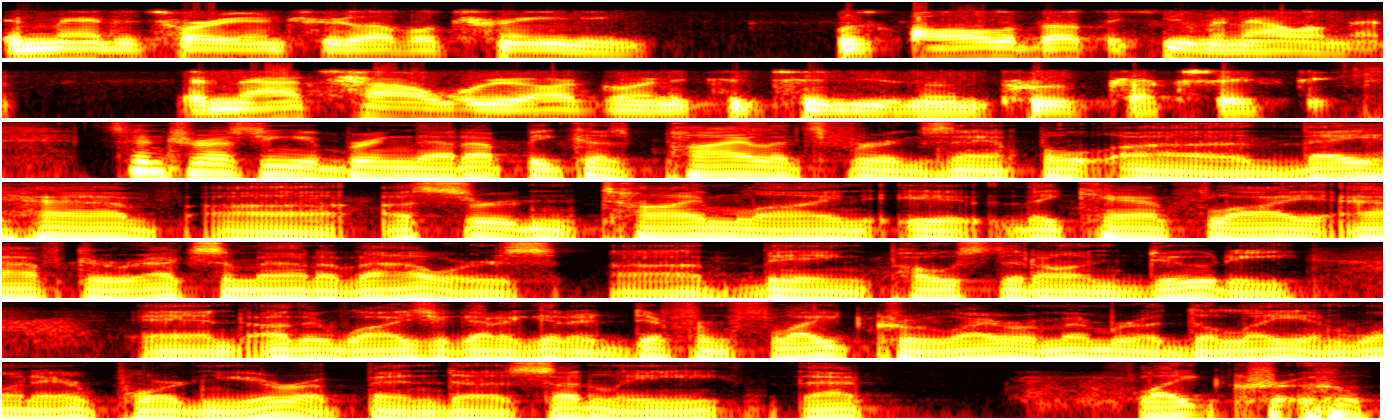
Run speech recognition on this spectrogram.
and mandatory entry level training, was all about the human element. And that's how we are going to continue to improve truck safety. It's interesting you bring that up because pilots, for example, uh, they have uh, a certain timeline. they can't fly after X amount of hours uh, being posted on duty. And otherwise, you got to get a different flight crew. I remember a delay in one airport in Europe, and uh, suddenly that flight crew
